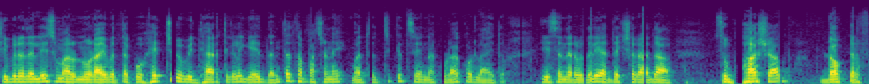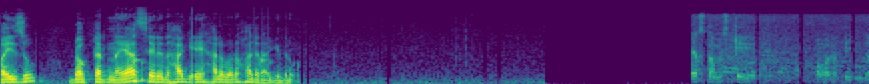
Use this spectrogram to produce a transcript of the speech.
ಶಿಬಿರದಲ್ಲಿ ಸುಮಾರು ನೂರ ಐವತ್ತಕ್ಕೂ ಹೆಚ್ಚು ವಿದ್ಯಾರ್ಥಿಗಳಿಗೆ ದಂತ ತಪಾಸಣೆ ಮತ್ತು ಚಿಕಿತ್ಸೆಯನ್ನು ಕೂಡ ಕೊಡಲಾಯಿತು. ಈ ಸಂದರ್ಭದಲ್ಲಿ ಅಧ್ಯಕ್ಷರಾದ ಸುಭಾಷಾಬ್ ಡಾಕ್ಟರ್ ಫೈಜು ಡಾಕ್ಟರ್ ನಯಾಸ್ ಸೇರಿದ ಹಾಗೆ ಹಲವರು ಹಾಜರಾಗಿದ್ದರು. ಅವರ ವತಿಯಿಂದ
